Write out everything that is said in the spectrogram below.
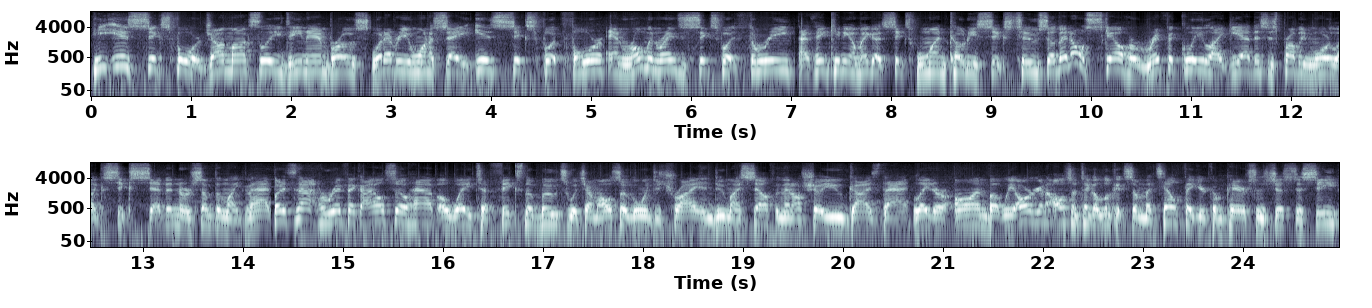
He is 6'4". Jon Moxley, Dean Ambrose, whatever you want to say, is 6'4", and Roman Reigns is 6'3". I think Kenny Omega is 6'1", Cody's 6'2", so they don't scale horrifically, like, yeah, this is probably more like 6'7", or something like that, but it's not horrific. I also have a way to fix the boots, which I'm also going to try and do myself, and then I'll show you guys that later on, but we are going to also take a look at some Mattel figure comparisons just to see,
